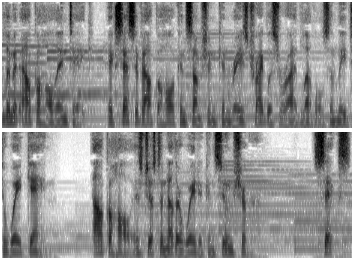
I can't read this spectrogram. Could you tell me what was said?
Limit alcohol intake. Excessive alcohol consumption can raise triglyceride levels and lead to weight gain. Alcohol is just another way to consume sugar. 6.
